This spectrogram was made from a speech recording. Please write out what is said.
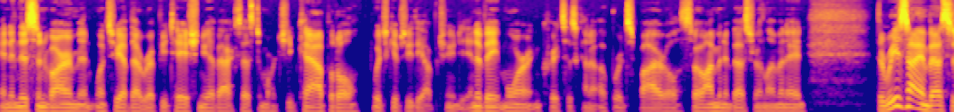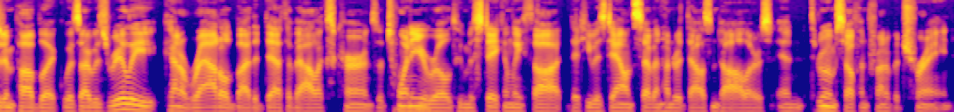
And in this environment, once you have that reputation, you have access to more cheap capital, which gives you the opportunity to innovate more and creates this kind of upward spiral. So I'm an investor in Lemonade. The reason I invested in public was I was really kind of rattled by the death of Alex Kearns, a mm-hmm. 20 year old who mistakenly thought that he was down $700,000 and threw himself in front of a train.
